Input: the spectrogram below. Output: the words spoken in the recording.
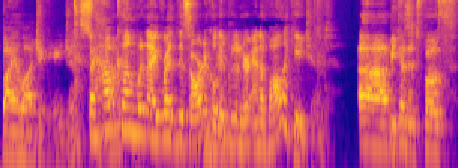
biologic agents. But how Um, come when I read this article they Mhm. put it under anabolic agent? Uh, because it's both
